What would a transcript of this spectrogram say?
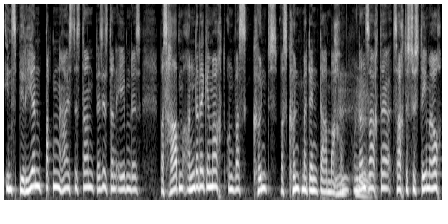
Inspirieren-Button heißt es dann. Das ist dann eben das, was haben andere gemacht und was könnt, was könnte man denn da machen? Mhm. Und dann sagt, er, sagt das System auch,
